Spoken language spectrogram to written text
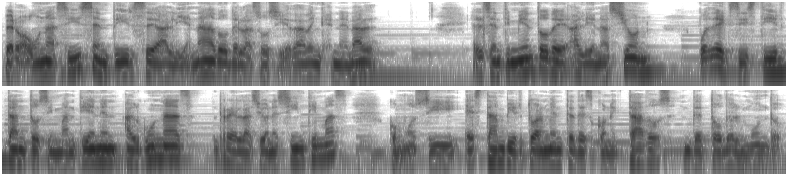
pero aún así sentirse alienado de la sociedad en general. El sentimiento de alienación puede existir tanto si mantienen algunas relaciones íntimas como si están virtualmente desconectados de todo el mundo.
